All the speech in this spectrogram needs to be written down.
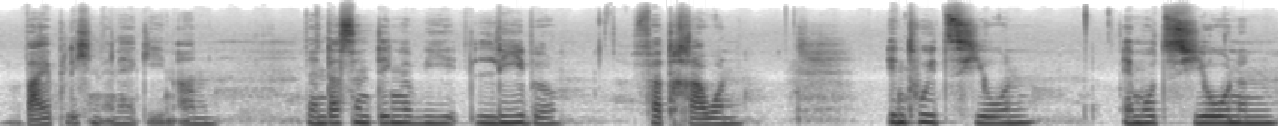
weiblichen Energien an. Denn das sind Dinge wie Liebe, Vertrauen, Intuition, Emotionen,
